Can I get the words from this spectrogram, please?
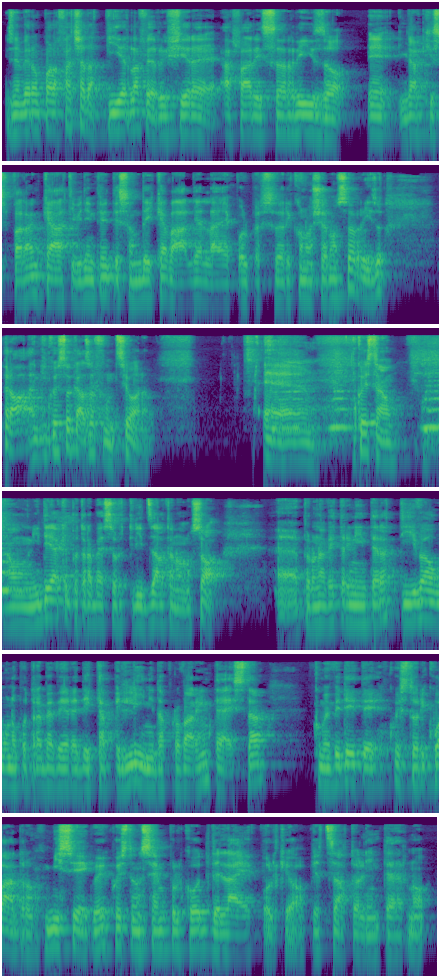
bisogna avere un po' la faccia da pirla per riuscire a fare il sorriso e gli occhi spalancati, evidentemente sono dei cavalli alla Apple per riconoscere un sorriso, però anche in questo caso funziona. Eh, questa è un'idea che potrebbe essere utilizzata, non lo so, eh, per una vetrina interattiva, uno potrebbe avere dei cappellini da provare in testa, come vedete questo riquadro mi segue, questo è un sample code della Apple che ho piazzato all'interno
